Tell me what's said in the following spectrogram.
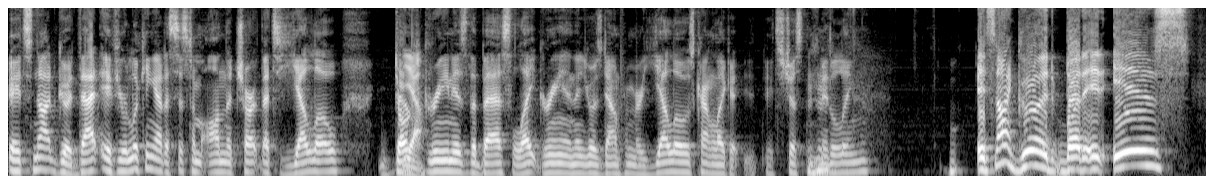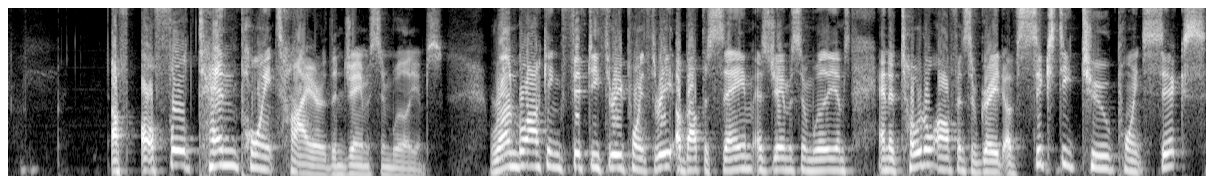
It's not good. That if you're looking at a system on the chart that's yellow, dark Yeah. green is the best, light green, and then it goes down from there. Yellow is kind of like a, it's just Mm-hmm. middling. It's not good, but it is a, a full 10 points higher than Jameson Williams. Run blocking 53.3, about the same as Jameson Williams, and a total offensive grade of 62.6,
